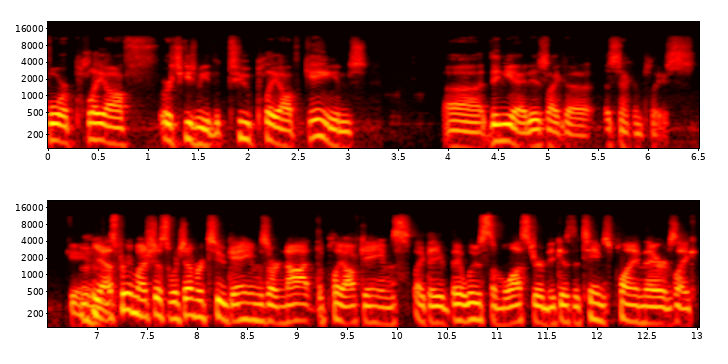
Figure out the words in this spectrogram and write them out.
four playoff, or excuse me, the two playoff games, uh, then yeah, it is like a, a second place game. Yeah, it's pretty much just whichever two games are not the playoff games. Like they they lose some luster because the teams playing there is like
